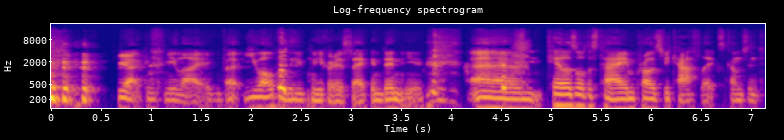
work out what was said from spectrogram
lying. Reacting to me lying, but you all believed me for a second, didn't you? Um, Tale as Old as Time, Pros v Catholics comes into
